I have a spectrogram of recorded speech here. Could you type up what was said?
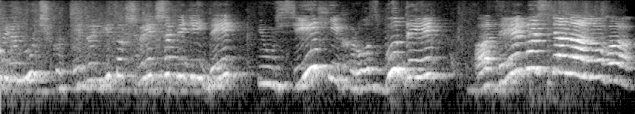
Ой, онучко, ти до літок швидше підійди і усіх їх розбуди. А ти костяна нога.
